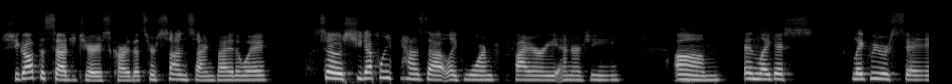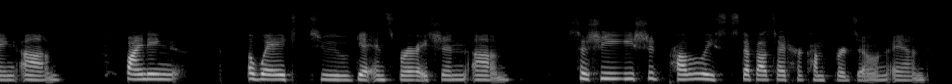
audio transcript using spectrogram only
she got the Sagittarius card. That's her sun sign, by the way. So she definitely has that like warm, fiery energy. Um, and like I like we were saying, um, finding a way to get inspiration. Um, so she should probably step outside her comfort zone and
